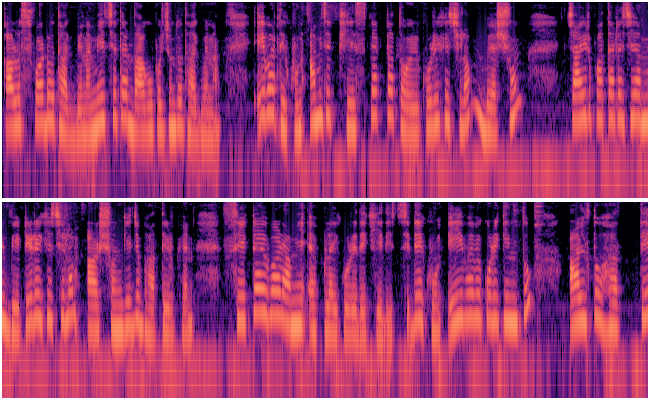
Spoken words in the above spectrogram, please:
কালো স্পটও থাকবে না মেছে তার দাগও পর্যন্ত থাকবে না। এবার দেখুন, আমি যে ফেস প্যাকটা তৈরি করে রেখেছিলাম, বেসন, চায়ের পাতাটা যে আমি বেটে রেখেছিলাম আর সঙ্গে যে ভাতের ফ্যান সেটা এবার আমি অ্যাপ্লাই করে দেখিয়ে দিচ্ছি। দেখুন, এইভাবে করে কিন্তু আলতো হাতে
